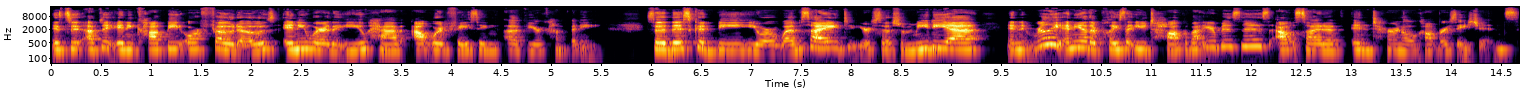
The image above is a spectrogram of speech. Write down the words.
is to update any copy or photos anywhere that you have outward facing of your company. So this could be your website, your social media, and really any other place that you talk about your business outside of internal conversations.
